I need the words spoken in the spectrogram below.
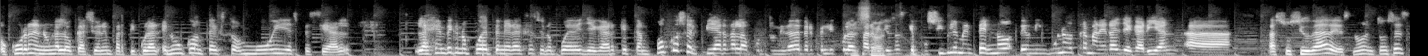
ocurren en una locación en particular, en un contexto muy especial. La gente que no puede tener acceso y no puede llegar, que tampoco se pierda la oportunidad de ver películas Exacto. maravillosas que posiblemente no de ninguna otra manera llegarían a, a sus ciudades, ¿no? Entonces,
